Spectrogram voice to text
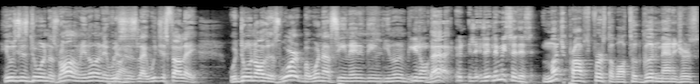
he was just doing us wrong, you know, and it was Right. just like we just felt like we're doing all this work, but we're not seeing anything, you know, you know, back. let me say this: much props, first of all, to good managers,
